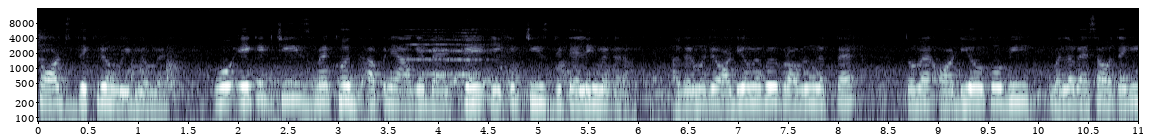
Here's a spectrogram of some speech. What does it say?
शॉर्ट्स दिख रहे हो वीडियो में वो एक एक चीज़ मैं खुद अपने आगे बैठ के एक एक चीज़ डिटेलिंग में कराता हूँ। अगर मुझे ऑडियो में कोई प्रॉब्लम लगता है तो मैं ऑडियो को भी मतलब ऐसा होता है कि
